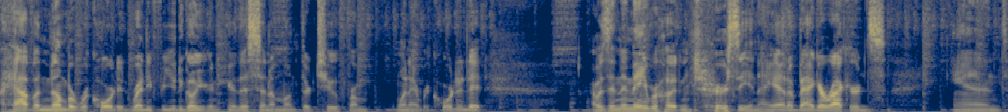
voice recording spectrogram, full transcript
I have a number recorded ready for you to go. You're going to hear this in a month or two from when I recorded it. I was in a neighborhood in Jersey and I had a bag of records and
